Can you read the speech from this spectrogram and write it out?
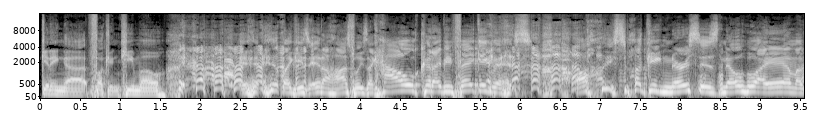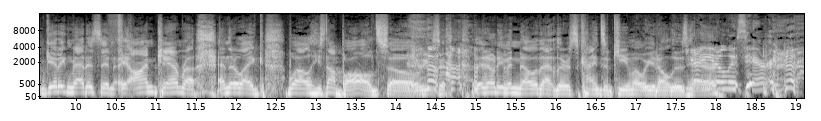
getting uh, fucking chemo, like he's in a hospital. He's like, "How could I be faking this? All these fucking nurses know who I am. I'm getting medicine on camera, and they're like, well, he's not bald, so he's, they don't even know that there's kinds of chemo where you don't lose yeah, hair." you don't lose hair.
